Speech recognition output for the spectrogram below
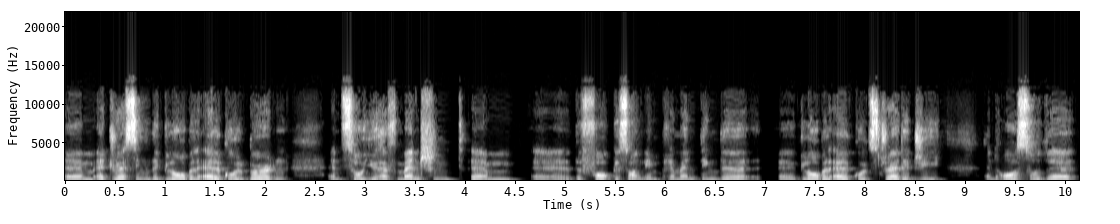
um, addressing the global alcohol burden. And so you have mentioned um, uh, the focus on implementing the uh, global alcohol strategy and also the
